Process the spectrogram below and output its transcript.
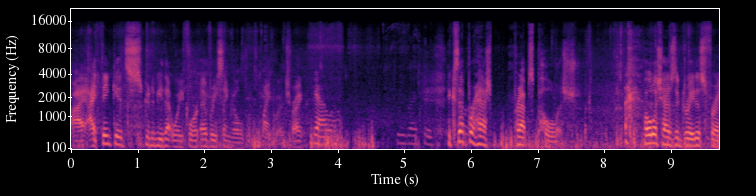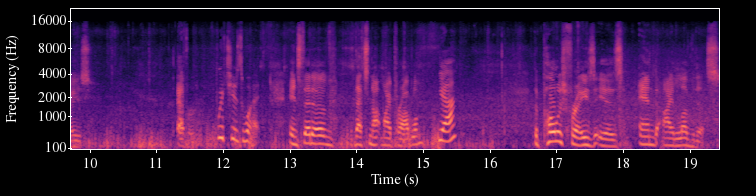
I, I think it's going to be that way for every single language, right? Yeah, well. Except perhaps perhaps Polish. Polish has the greatest phrase ever. Which is what? Instead of "That's not my problem," Yeah? the Polish phrase is "And I love this."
